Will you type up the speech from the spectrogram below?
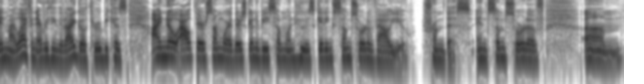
in my life and everything that I go through because I know out there somewhere there's going to be someone who is getting some sort of value from this and some sort of um,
